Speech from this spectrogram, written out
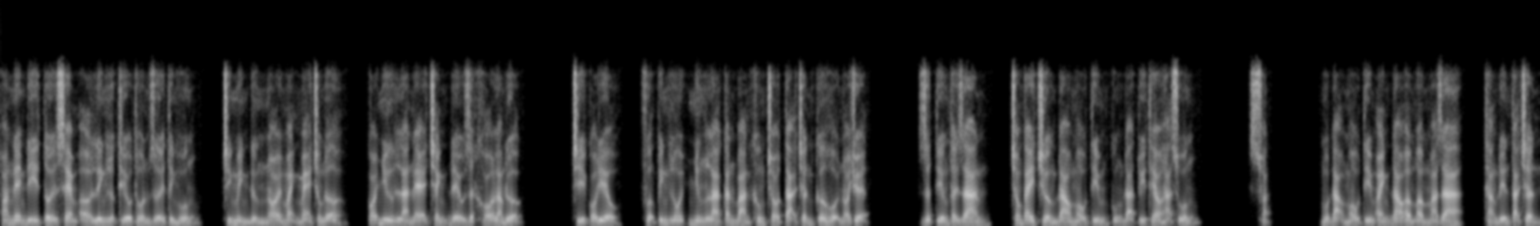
Hoan nên đi tới xem ở linh lực thiếu thôn dưới tình huống, chính mình đừng nói mạnh mẽ chống đỡ, coi như là né tránh đều rất khó làm được. Chỉ có điều, phượng kinh lôi nhưng là căn bản không cho tạ trần cơ hội nói chuyện. Dứt tiếng thời gian, trong tay trường đao màu tím cũng đã tùy theo hạ xuống、Soạn. một đạo màu tím ánh đao ầm ầm mà ra, thẳng đến tạ trần.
